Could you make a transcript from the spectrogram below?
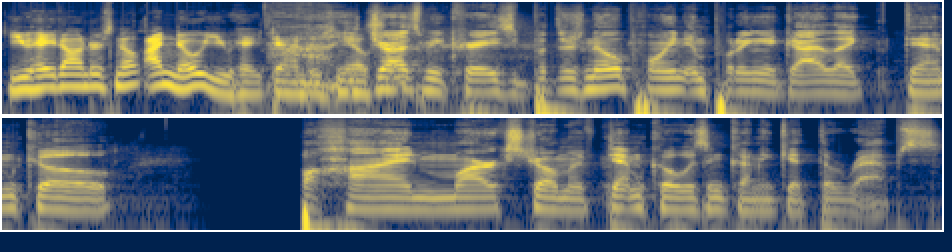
You hate Anders Nilsson? I know you hate Anders he Nilsson. drives me crazy, but there's no point in putting a guy like Demko behind Markstrom if Demko isn't going to get the reps,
